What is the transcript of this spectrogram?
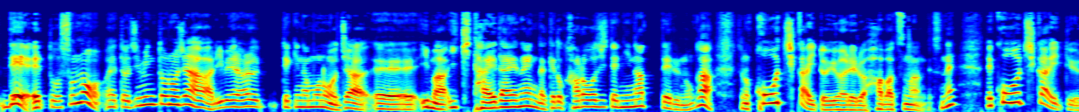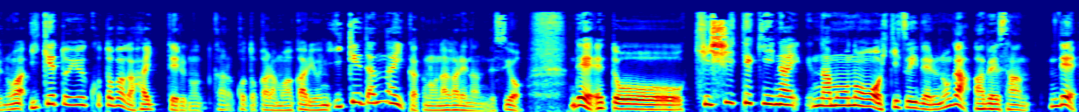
で、えっと、その、えっと、自民党のじゃあ、リベラル的なものを、じゃあ、えー、今、息絶え絶えないんだけど、かろうじてになってるのが、その、宏池会と言われる派閥なんですね。で、宏池会というのは、池という言葉が入ってるのから、ことからもわかるように、池田内閣の流れなんですよ。で、えっと、騎士的な、なものを引き継いでるのが安倍さん。で、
